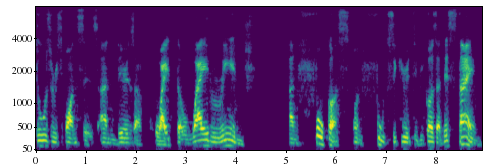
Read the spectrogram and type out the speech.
those responses, and there's a quite a wide range and focus on food security because at this time,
